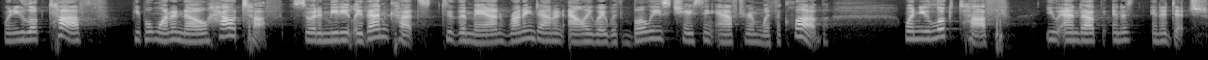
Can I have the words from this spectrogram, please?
When you look tough, people want to know how tough. So it immediately then cuts to the man running down an alleyway with bullies chasing after him with a club. When you look tough, you end up in a, in a ditch.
